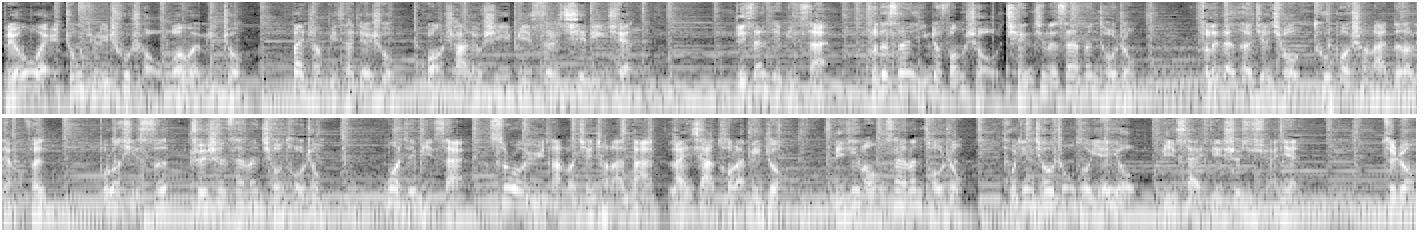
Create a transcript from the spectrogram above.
刘伟中距离出手，稳稳命中。半场比赛结束，广厦六十一比四十七领先。第三节比赛，福德森迎着防守前进的三分投中，弗雷戴特接球突破上篮得到两分，博洛西斯追身三分球投中。末节比赛，苏若雨拿到前场篮板，篮下投篮命中，李金龙三分投中，胡金秋中投也有，比赛已经失去悬念。最终，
